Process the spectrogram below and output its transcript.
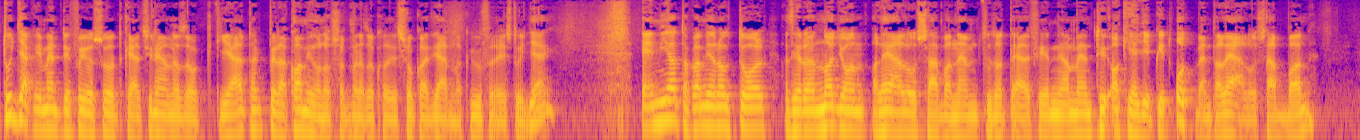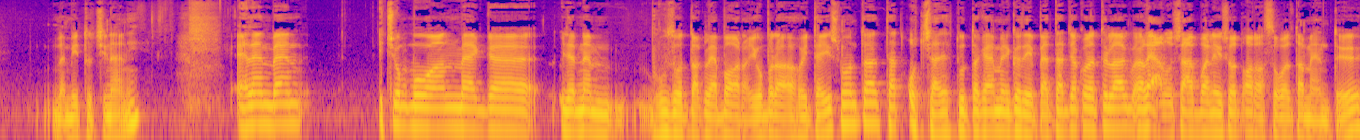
tudják, hogy mentőfolyosót kell csinálni, azok kiálltak, például a kamionosokban azokhoz sokat járnak külföldre, és tudják. Emiatt a kamionoktól azért olyan nagyon a leállósában nem tudott elférni a mentő, aki egyébként ott ment a leállósában, mert mit tud csinálni. Ellenben csomóan meg ugye nem húzódtak le balra-jobbra, ahogy te is mondtad, tehát ott se tudtak elmenni középen, tehát gyakorlatilag a leállósában is ott arra szólt a mentő,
